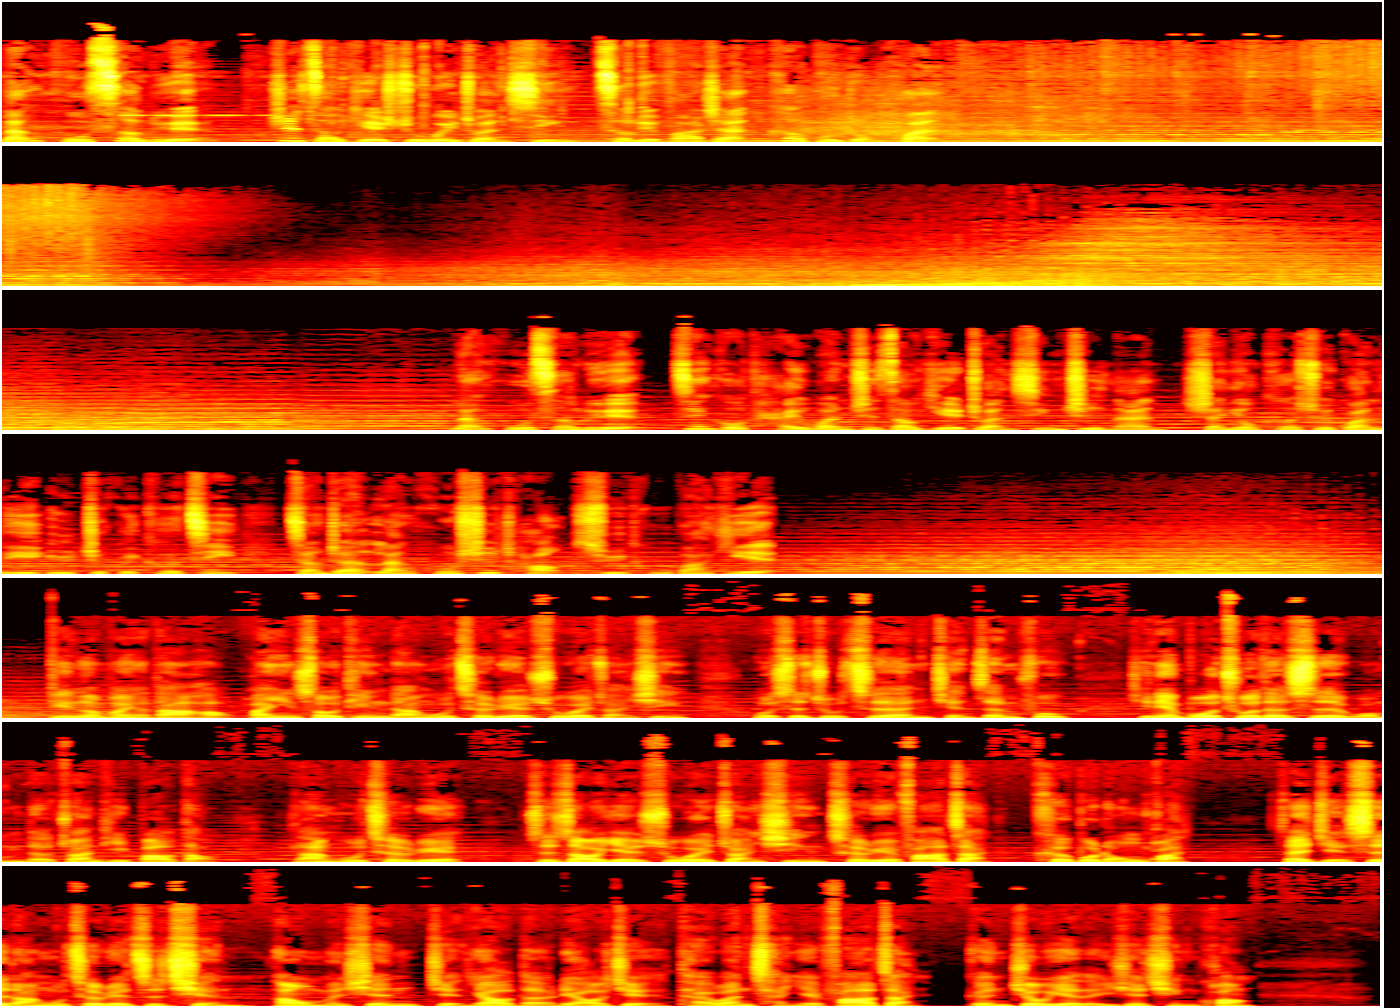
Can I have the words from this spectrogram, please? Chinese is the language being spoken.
蓝湖策略，制造业数位转型策略发展，刻不容缓。蓝湖策略建构台湾制造业转型指南，善用科学管理与智慧科技，抢占蓝湖市场，虚图霸业。听众朋友，大家好，欢迎收听蓝湖策略数位转型，我是主持人简真富。今天播出的是我们的专题报道：蓝湖策略制造业数位转型策略发展，刻不容缓。在解释蓝湖策略之前，让我们先简要的了解台湾产业发展跟就业的一些情况。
